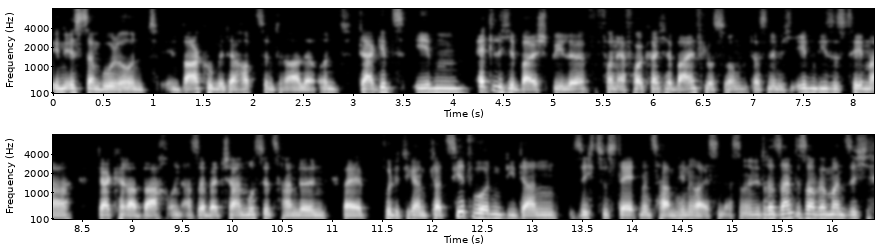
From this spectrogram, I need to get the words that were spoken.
in Istanbul und in Baku mit der Hauptzentrale. Und da gibt's eben etliche Beispiele von erfolgreicher Beeinflussung, dass nämlich eben dieses Thema Bergkarabach und Aserbaidschan muss jetzt handeln, bei Politikern platziert wurden, die dann sich zu Statements haben hinreißen lassen. Und interessant ist auch, wenn man sich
